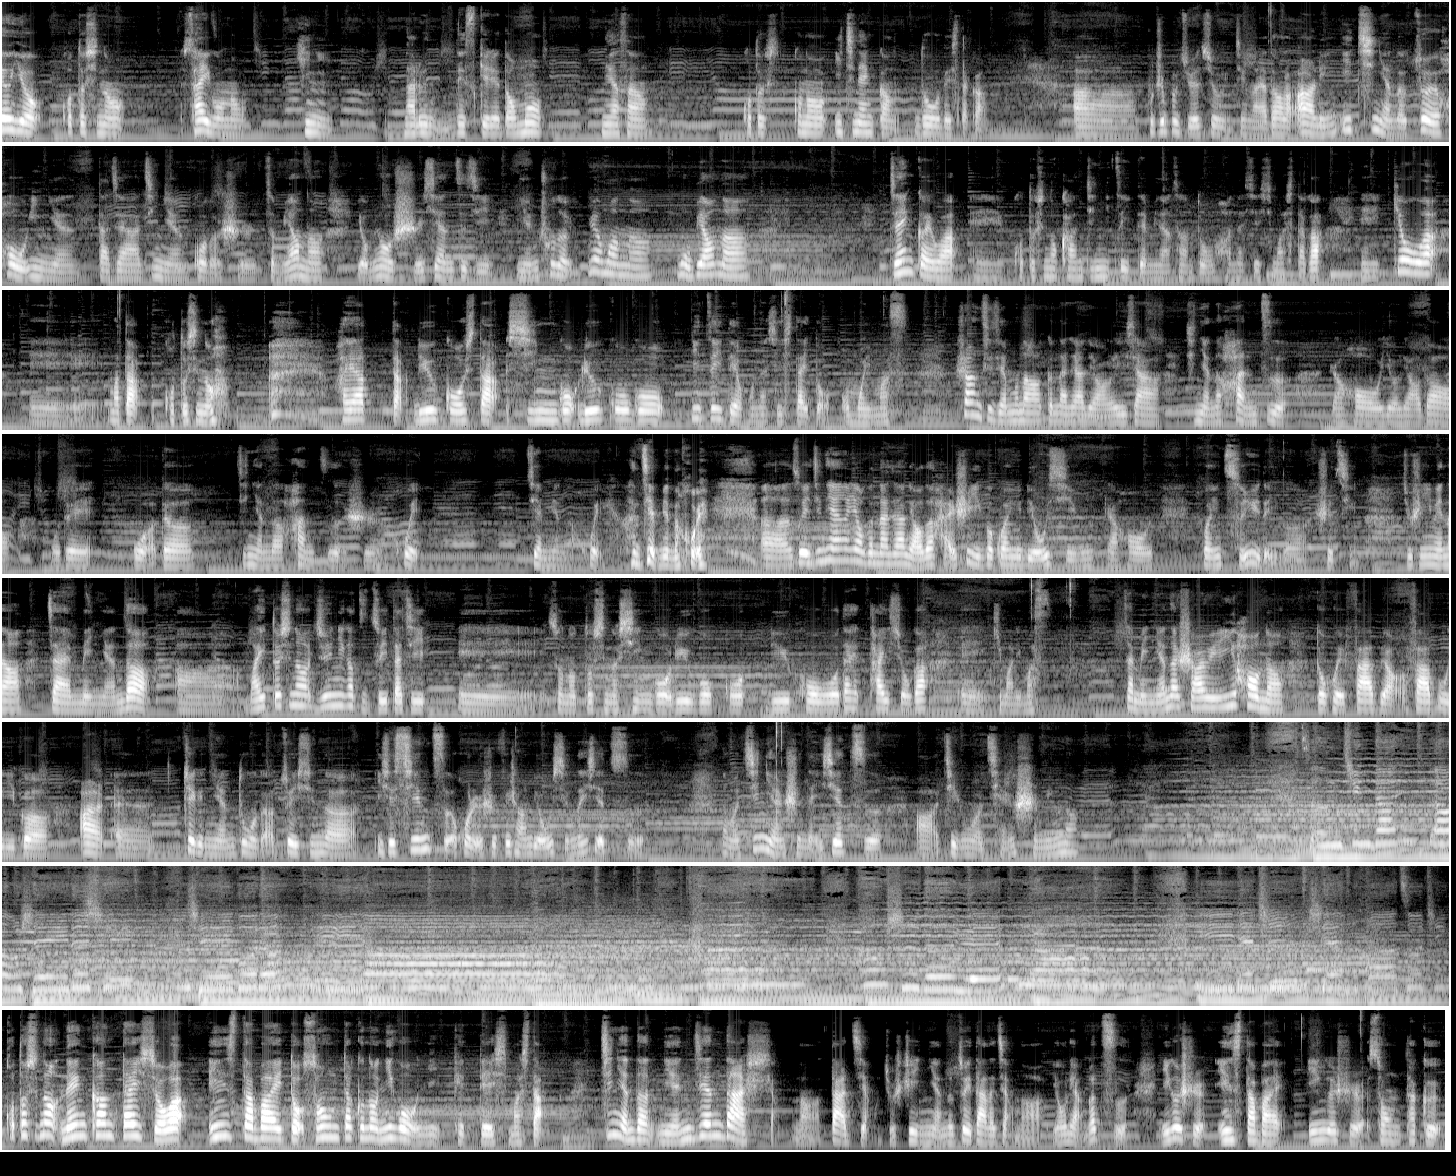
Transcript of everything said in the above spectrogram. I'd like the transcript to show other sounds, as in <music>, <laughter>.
いよ今年の最後の日になるんですけれども皆さん今年この1年間どうでしたかあ u 不知不觉就已经来到了二零一七年的最后一年，大家今年过得是怎么样呢？有没有实现自己年初的愿望呢？目标呢？前回は、えー、今年の漢字について皆さんとお話ししましたが、えー、今日は、えー、また今年の <laughs> 流行った流行した新語流行語についてお話ししたいと思います。上期节目呢，跟大家聊了一下今年的汉字，然后有聊到我对我的今年的汉字是“会”，见面的“会”，<laughs> 见面的“会”，呃，所以今天要跟大家聊的还是一个关于流行，然后关于词语的一个事情，就是因为呢，在每年的啊，毎年の十二月一日、えー、その年の新語流行語流行語大大賞が、えー、決まります。在每年的十二月一号呢，都会发表发布一个二呃这个年度的最新的一些新词，或者是非常流行的一些词。那么今年是哪些词啊、进入了前十名呢？曾经带到谁的心，结果都一样。看后世的月亮，一夜之间化作今年の年間大賞はインスタ映えと忖度の2号に決定しました。今年的年间大赏呢，大奖就是这一年的最大的奖呢，有两个词，一个是 Insta Buy，一个是 Song Tag。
